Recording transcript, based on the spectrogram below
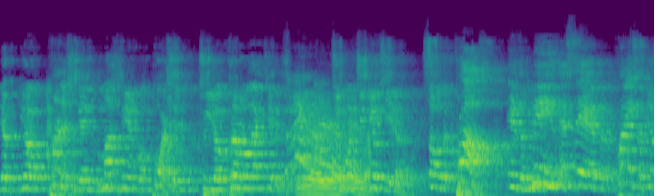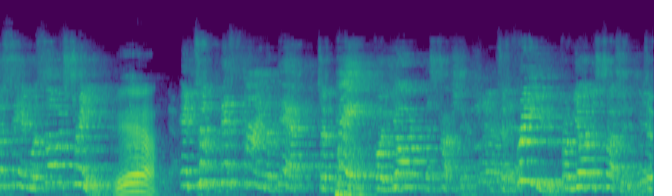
Your, your punishment must be in proportion to your criminal activity, yeah, to what yeah. you're guilty of. So the cross is the means that says the price of your sin was so extreme Yeah. It took for your destruction, to free you from your destruction, to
